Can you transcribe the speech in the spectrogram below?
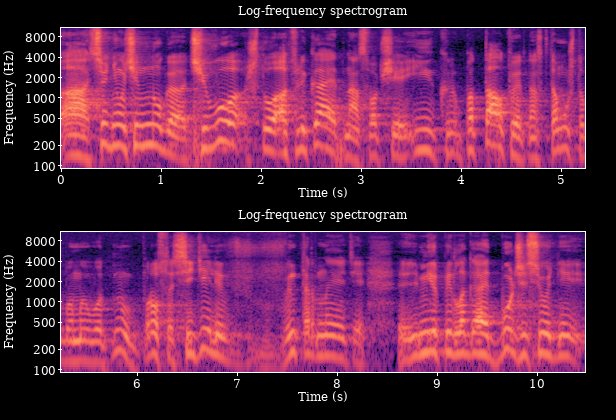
А, сегодня очень много чего, что отвлекает нас вообще и подталкивает нас к тому, чтобы мы вот, ну, просто сидели в интернете. Э, мир предлагает больше сегодня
